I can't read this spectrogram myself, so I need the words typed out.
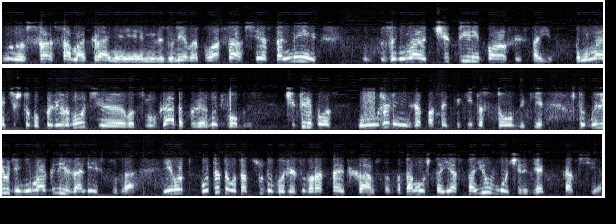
са- самая крайняя, я имею в виду, левая полоса, все остальные занимают четыре полосы стоит. Понимаете, чтобы повернуть э, вот с МКАДа, повернуть в область. Четыре полосы. Ну, неужели нельзя поставить какие-то столбики, чтобы люди не могли залезть туда? И вот, вот это вот отсюда вырас- вырастает хамство, потому что я стою в очереди, как все,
